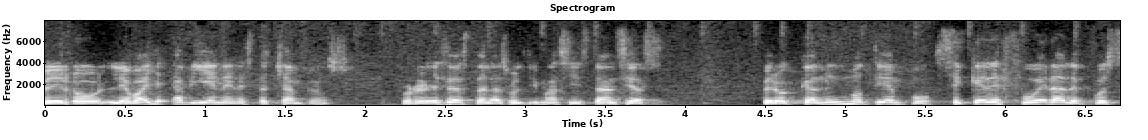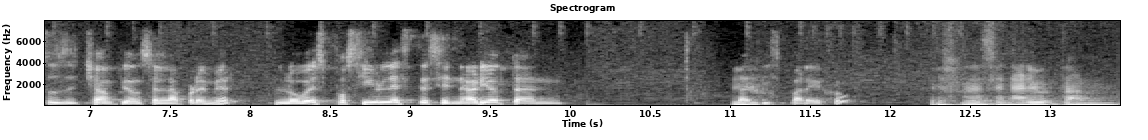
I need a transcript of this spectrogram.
pero le vaya bien en esta Champions, regrese hasta las últimas instancias, pero que al mismo tiempo se quede fuera de puestos de Champions en la Premier? ¿Lo ves posible este escenario tan, tan disparejo? Es un escenario tan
